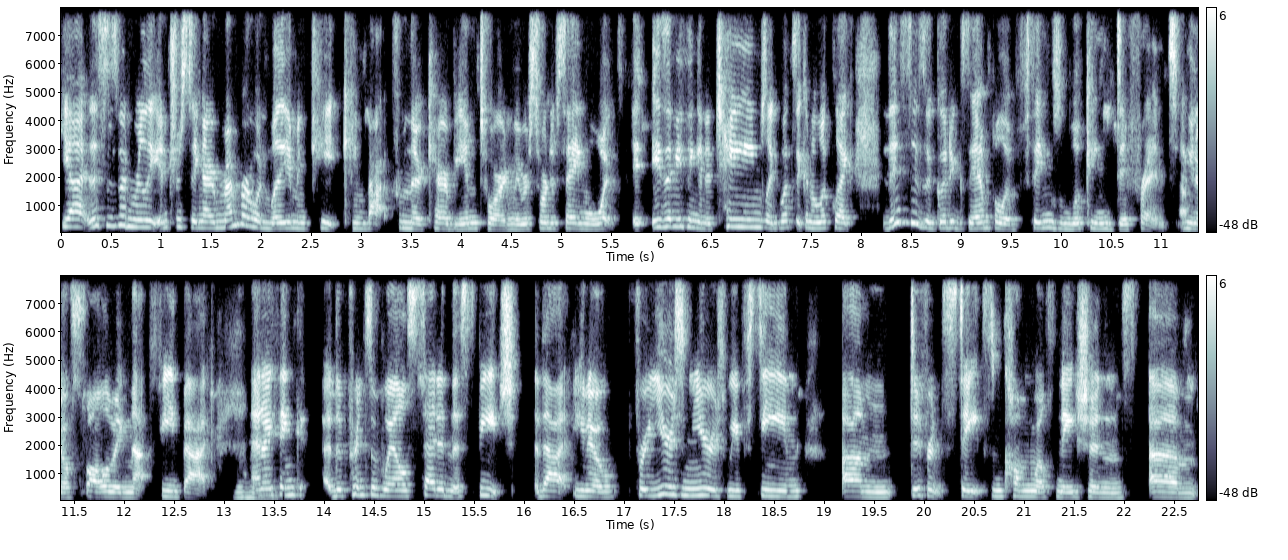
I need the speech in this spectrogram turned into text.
Yeah, this has been really interesting. I remember when William and Kate came back from their Caribbean tour and we were sort of saying, well, what is anything going to change? Like, what's it going to look like? This is a good example of things looking different, you know, following that feedback. Mm-hmm. And I think the Prince of Wales said in this speech that, you know, for years and years, we've seen um, different states and Commonwealth nations um,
